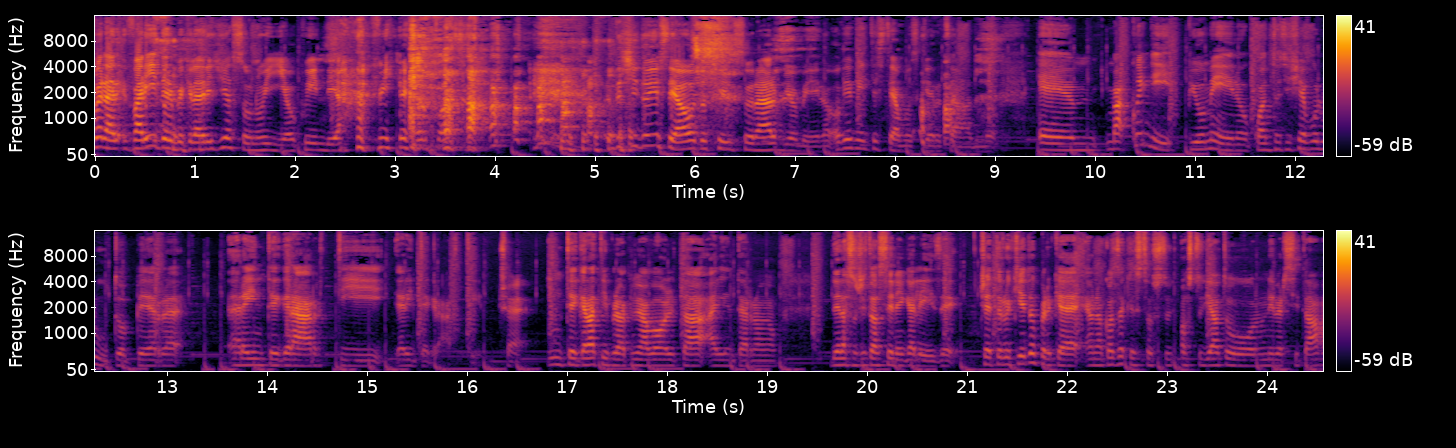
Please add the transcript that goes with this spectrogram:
Poi la- fa ridere perché la regia sono io, quindi alla fine posso- decido io se autocensurarmi o meno. Ovviamente stiamo scherzando. Ehm, ma quindi più o meno quanto ti ci è voluto per reintegrarti, reintegrarti, cioè integrarti per la prima volta all'interno della società senegalese? Cioè te lo chiedo perché è una cosa che sto stu- ho studiato all'università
